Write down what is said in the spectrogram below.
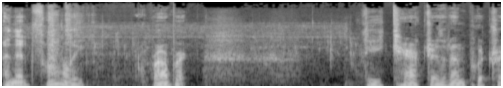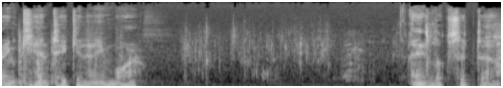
And then finally, Robert, the character that I'm portraying, can't take it anymore. And he looks at, uh,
